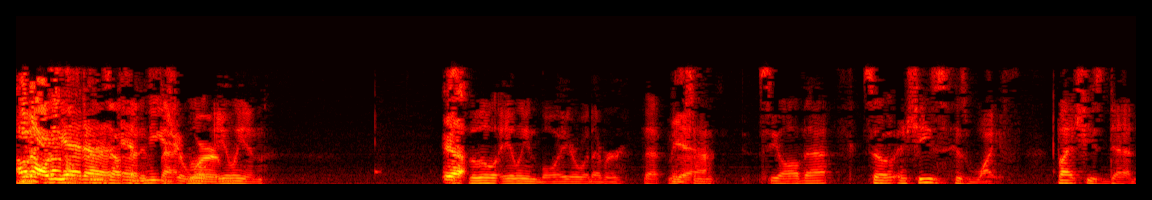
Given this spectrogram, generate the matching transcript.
I, Oh, no, well, no, it no. had turns a out that it's amnesia that little worm. alien. Yeah. It's the little alien boy or whatever that makes Yeah. him see all that. So, and she's his wife, but she's dead.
